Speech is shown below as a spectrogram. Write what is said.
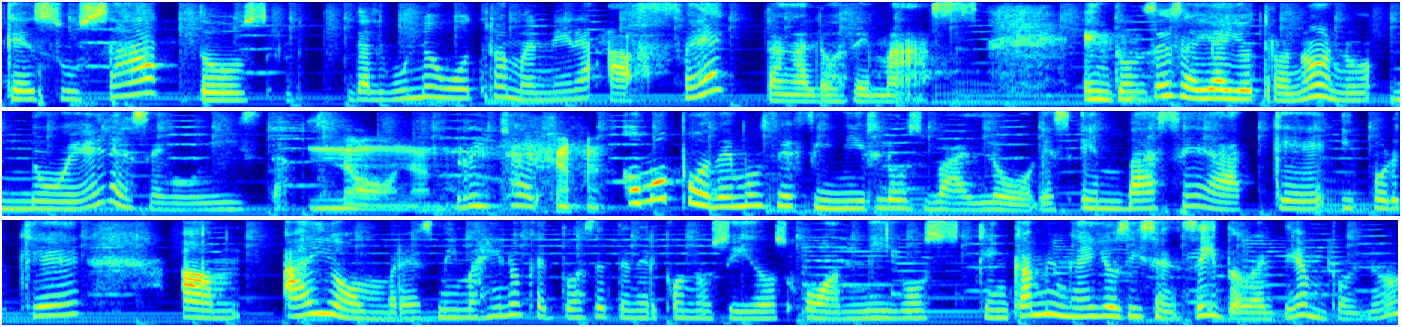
que sus actos de alguna u otra manera afectan a los demás. Entonces ahí hay otro no, no, no eres egoísta. No, no, no. Richard, ¿cómo podemos definir los valores? ¿En base a qué y por qué hay hombres, me imagino que tú has de tener conocidos o amigos que en cambio ellos dicen sí todo el tiempo, ¿no?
